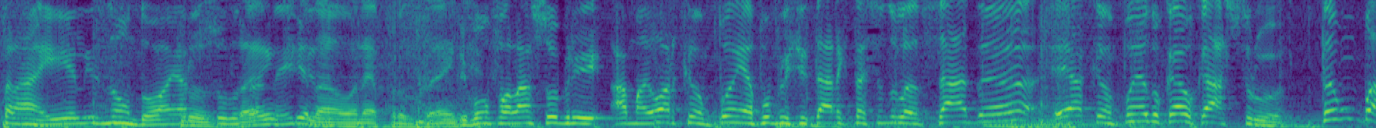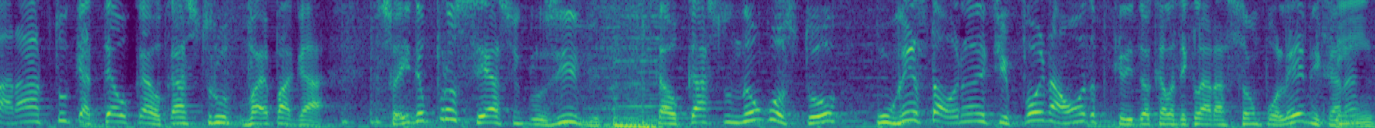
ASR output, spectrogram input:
Para eles não dói Pro absolutamente não, né? Pro E vamos falar sobre a maior campanha publicitária que está sendo lançada. É a campanha do Caio Castro. Tão barato que até o Caio Castro vai pagar. Isso aí deu processo, inclusive. Caio Castro não gostou. Um restaurante foi na onda, porque ele deu aquela declaração polêmica, Sim. né?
